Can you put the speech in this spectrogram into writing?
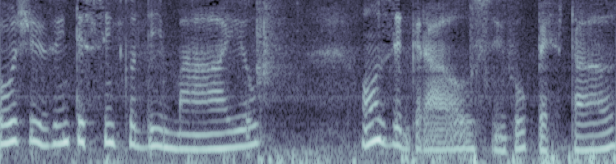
Hoje, 25 de maio, 11 graus em Wuppertal.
